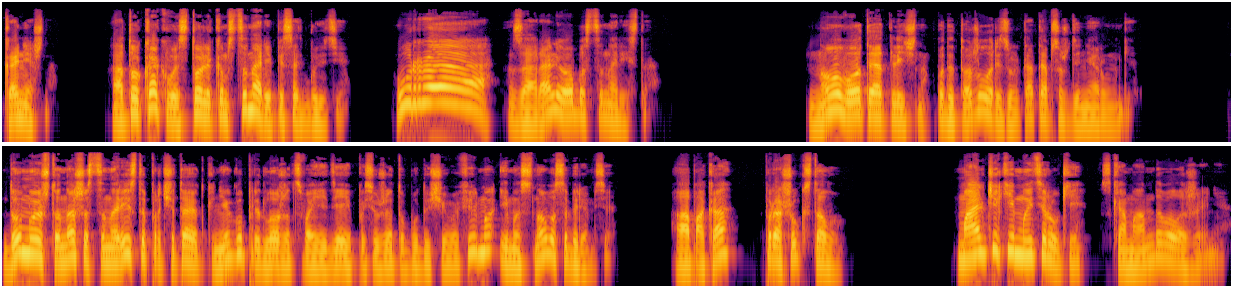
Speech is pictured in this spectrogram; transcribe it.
«Конечно. А то как вы с Толиком сценарий писать будете?» «Ура!» — заорали оба сценариста. «Ну вот и отлично», — подытожил результаты обсуждения Рунги. «Думаю, что наши сценаристы прочитают книгу, предложат свои идеи по сюжету будущего фильма, и мы снова соберемся. А пока прошу к столу». «Мальчики, мыть руки!» — скомандовала Женя.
